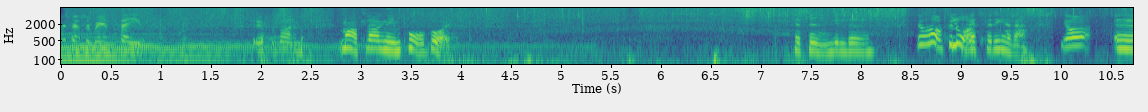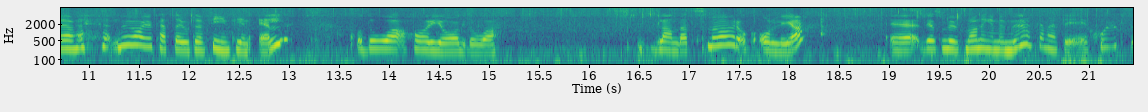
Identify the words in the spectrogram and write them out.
Det kanske blir en. För det är för varmt. Matlagning pågår. Katrin, vill du Jaha, förlåt. referera? Ja, eh, nu har ju Katta gjort en fin fin eld. Och då har jag då blandat smör och olja. Eh, det som är utmaningen med murikan är att det är sjukt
